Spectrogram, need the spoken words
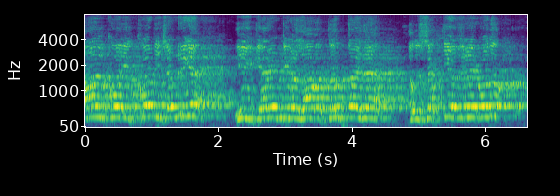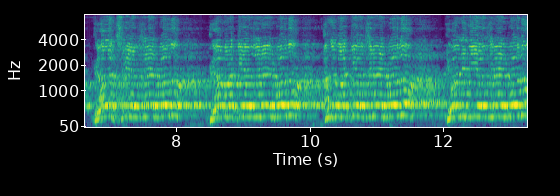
ನಾಲ್ಕೂವರೆ ಕೋಟಿ ಜನರಿಗೆ ಈ ಗ್ಯಾರಂಟಿಗಳ ಲಾಭ ತಲುಪ್ತಾ ಇದೆ. ಅದು ಶಕ್ತಿ ಯೋಜನೆ ಇರ್ಬೋದು. ಗೃಹಲಕ್ಷ್ಮಿ ಯೋಜನೆ ಇರ್ಬೋದು ಗೃಹ ಭಾಗ್ಯ ಯೋಜನೆ ಇರ್ಬೋದು, ಅನ್ನಭಾಗ್ಯ ಯೋಜನೆ ಇರ್ಬೋದು, ಯುವ ನಿಧಿ ಯೋಜನೆ ಇರ್ಬೋದು,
